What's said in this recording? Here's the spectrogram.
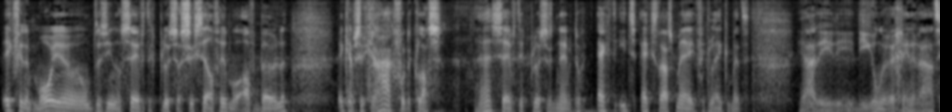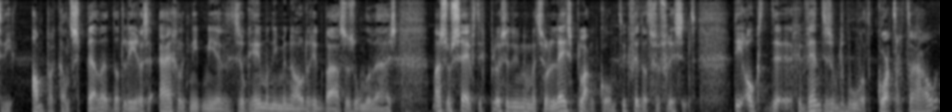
Ik vind het mooi eh, om te zien als 70-plussers zichzelf helemaal afbeulen. Ik heb ze graag voor de klas. Hè, 70-plussers nemen toch echt iets extra's mee vergeleken met ja, die, die, die jongere generatie die amper kan spellen. Dat leren ze eigenlijk niet meer. Dat is ook helemaal niet meer nodig in het basisonderwijs. Maar zo'n 70-plusser die nog met zo'n leesplank komt, ik vind dat verfrissend. Die ook de, gewend is om de boel wat korter te houden.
